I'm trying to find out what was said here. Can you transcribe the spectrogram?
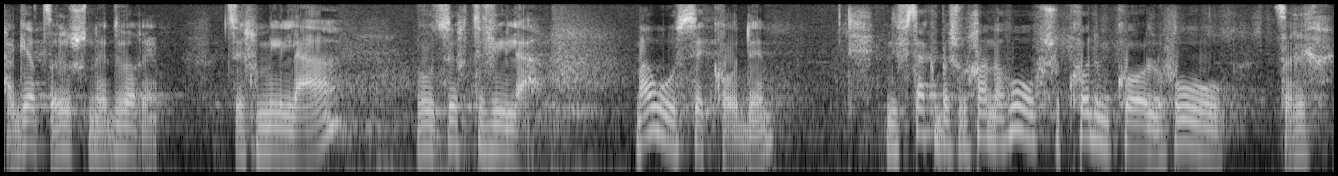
הגר צריך שני דברים, הוא צריך מילה והוא צריך טבילה. מה הוא עושה קודם? נפסק בשולחן ערוך שקודם כל הוא צריך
